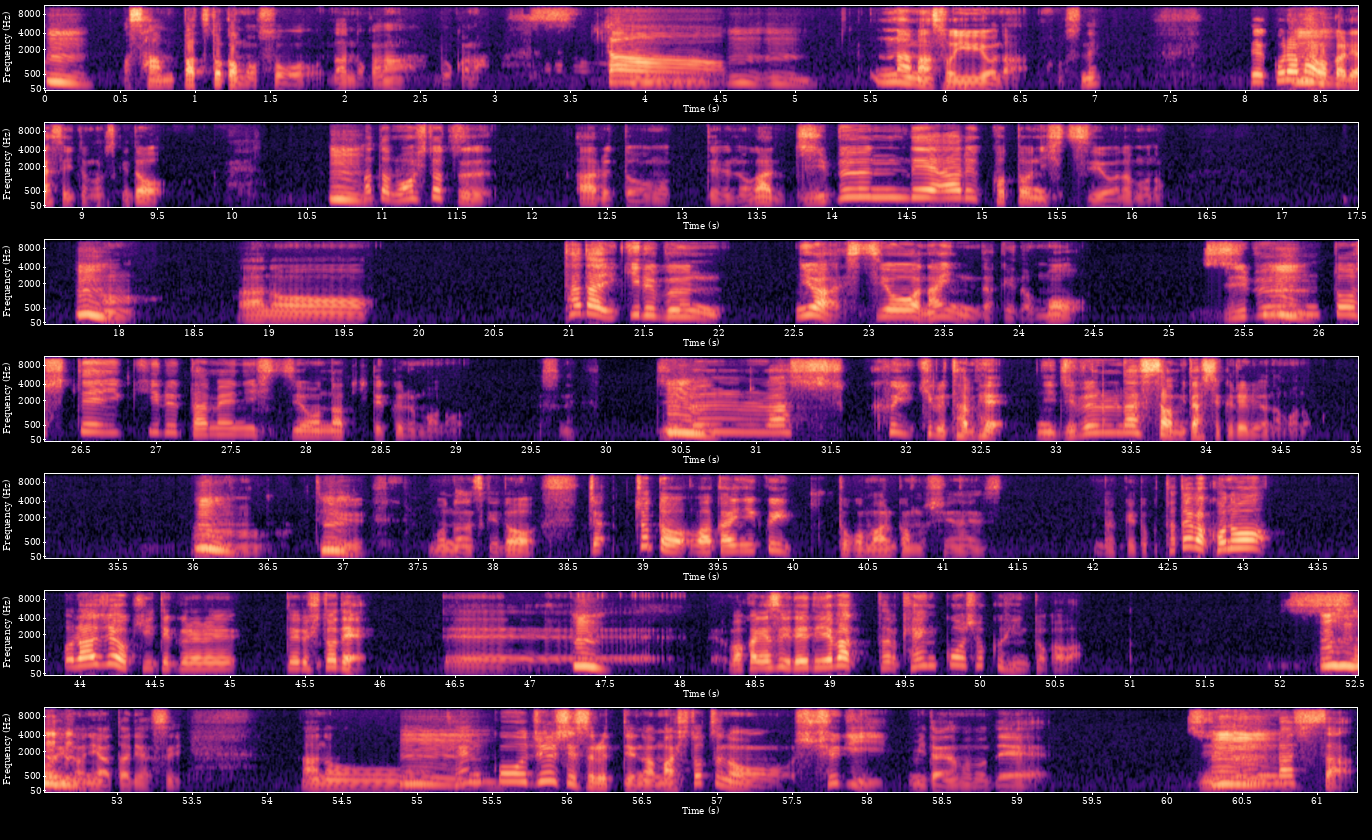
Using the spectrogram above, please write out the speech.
うん。散髪とかもそうなんのかな？どうかな？ああ、うん、うん。まあまあそういうようなものですね。で、これはまあうんわかりやすいと思うんですけど、うんあ。ともう一つあると思ってるのが、自分であることに必要なもの。う。うんん。あのーただ生きる分には必要はないんだけども、自分として生きるために必要になってくるものですね。自分らしく生きるために自分らしさを満たしてくれるようなもの。うんっていうものなんですけど、じゃ、ちょっとわかりにくいところもあるかもしれないです。だけど、例えばこのラジオを聞いてくれてる人で、えーうんわかりやすい例で言えば、例えば健康食品とかは、そういうのに当たりやすい。あのーうん健康を重視するっていうのは、まあ一つの主義みたいなもので、自分らしさ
